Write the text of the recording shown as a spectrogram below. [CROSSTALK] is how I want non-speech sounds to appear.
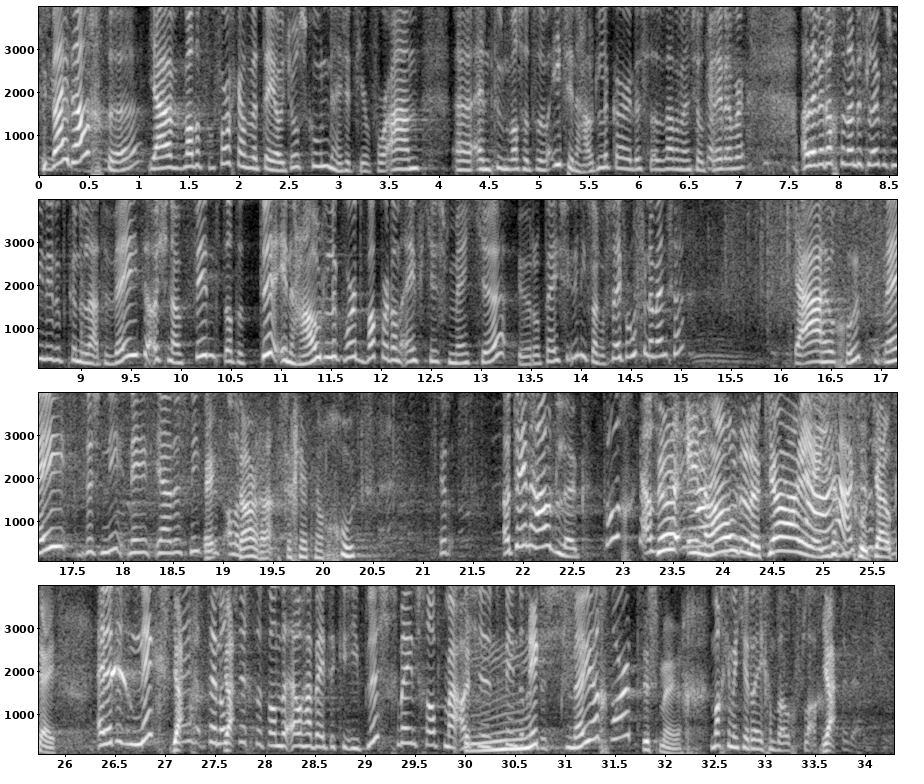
Dus wij dachten, ja, we hadden, vorig jaar hadden we Theo Joskoen, hij zit hier vooraan. Uh, en toen was het iets inhoudelijker, dus daar waren mensen heel tevreden over. Alleen we dachten, nou, het is leuk als jullie dat kunnen laten weten. Als je nou vindt dat het te inhoudelijk wordt, wapper dan eventjes met je Europese Unie-vlag. Even oefenen, mensen. Ja, heel goed. Nee, dus niet, nee, ja, dus niet hey, met alle... Tara, zeg je het nou goed? Oh, te inhoudelijk, toch? Ja, te inhoudelijk, ja, ja, ja, je zegt ja, het goed. Ja, oké. Okay. En het is niks ja, tegen, ten opzichte ja. van de LHBTQI gemeenschap. Maar als je het vindt dat het te smeuig wordt, te smeuig. mag je met je regenboogvlag. Ja.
